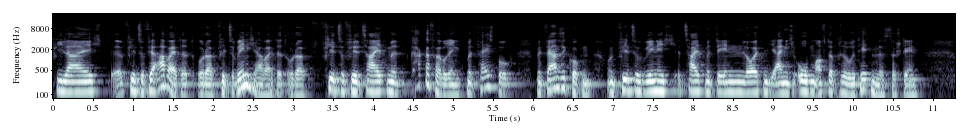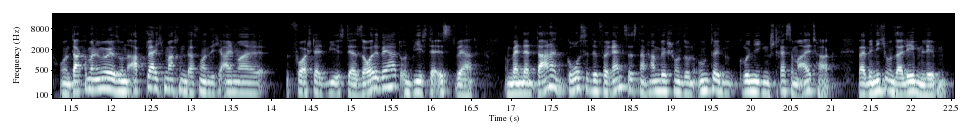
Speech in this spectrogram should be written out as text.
vielleicht äh, viel zu viel arbeitet oder viel zu wenig arbeitet oder viel zu viel Zeit mit Kacke verbringt, mit Facebook, mit Fernsehgucken und viel zu wenig Zeit mit den Leuten, die eigentlich oben auf der Prioritätenliste stehen. Und da kann man immer wieder so einen Abgleich machen, dass man sich einmal vorstellt, wie ist der Sollwert und wie ist der Ist-Wert. Und wenn dann da eine große Differenz ist, dann haben wir schon so einen untergründigen Stress im Alltag, weil wir nicht unser Leben leben.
